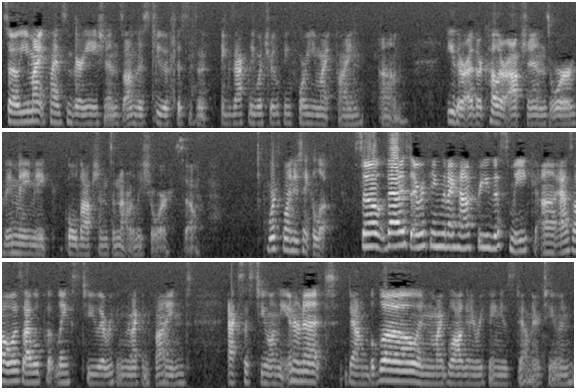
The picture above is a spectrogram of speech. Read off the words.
So you might find some variations on this too. If this isn't exactly what you're looking for, you might find um, either other color options or they may make gold options. I'm not really sure. So worth going to take a look. So that is everything that I have for you this week. Uh, as always, I will put links to everything that I can find access to you on the internet down below, and my blog and everything is down there too, and,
